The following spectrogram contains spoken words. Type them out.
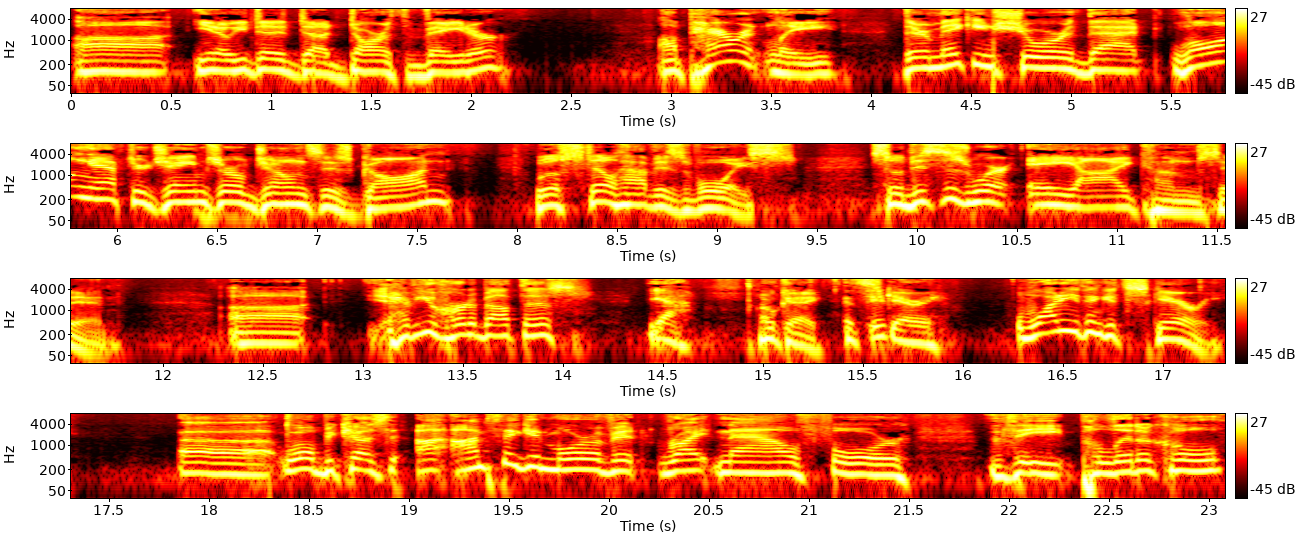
Uh, you know, he did uh, Darth Vader. Apparently, they're making sure that long after James Earl Jones is gone, we'll still have his voice. So this is where AI comes in. Uh, have you heard about this? Yeah. Okay, It's It- scary. Why do you think it's scary? Uh, well, because I, I'm thinking more of it right now for the political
